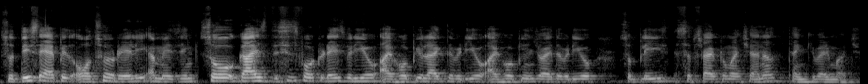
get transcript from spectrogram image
so this app is also really amazing. So guys this is for today's video. I hope you like the video. I hope you enjoy the video. So please subscribe to my channel. Thank you very much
